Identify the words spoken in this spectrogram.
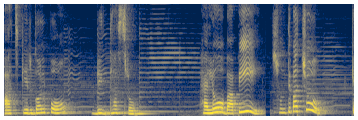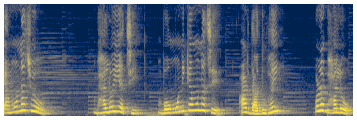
আজকের গল্প বৃদ্ধাশ্রম। হ্যালো, বাপি, শুনতে পাচ্ছ? কেমন আছো? ভালোই আছি। বৌমণি কেমন আছে? আর দাদু ভাই ওরা ভালো।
